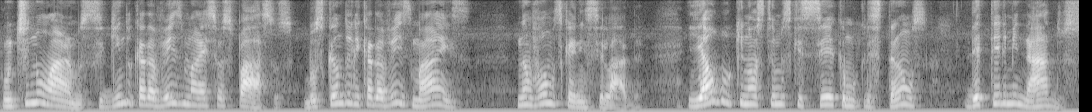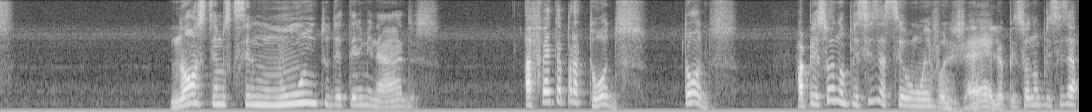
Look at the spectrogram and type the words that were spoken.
continuarmos seguindo cada vez mais seus passos, buscando ele cada vez mais, não vamos cair em cilada. E algo que nós temos que ser como cristãos determinados. Nós temos que ser muito determinados. Afeta para todos, todos. A pessoa não precisa ser um evangelho, a pessoa não precisa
